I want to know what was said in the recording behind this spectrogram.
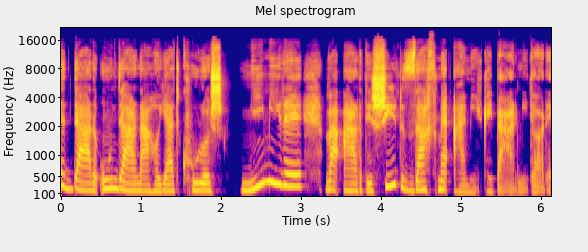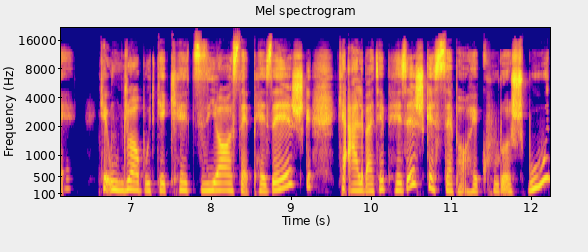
که در اون در نهایت کوروش میمیره و اردشیر زخم عمیقی برمیداره که اونجا بود که کتزیاس پزشک که البته پزشک سپاه کوروش بود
